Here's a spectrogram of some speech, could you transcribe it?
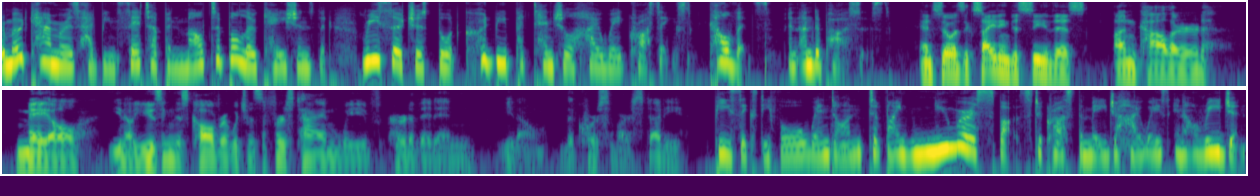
Remote cameras had been set up in multiple locations that researchers thought could be potential highway crossings, culverts, and underpasses. And so it's exciting to see this uncollared male, you know, using this culvert, which was the first time we've heard of it in, you know, the course of our study. P64 went on to find numerous spots to cross the major highways in our region.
